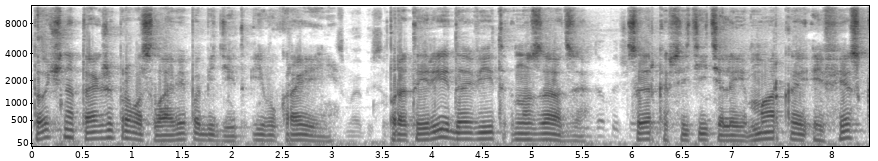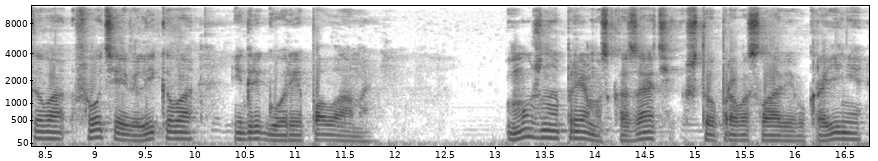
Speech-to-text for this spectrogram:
Точно так же православие победит и в Украине. Протерей Давид Назадзе, церковь святителей Марка Эфесского, Фотия Великого и Григория Паламы. Можно прямо сказать, что православие в Украине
